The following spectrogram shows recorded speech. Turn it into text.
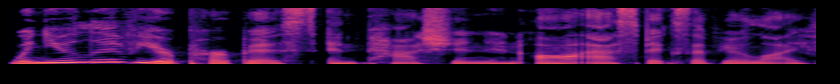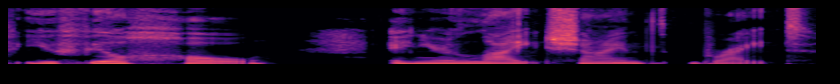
When you live your purpose and passion in all aspects of your life, you feel whole and your light shines bright.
